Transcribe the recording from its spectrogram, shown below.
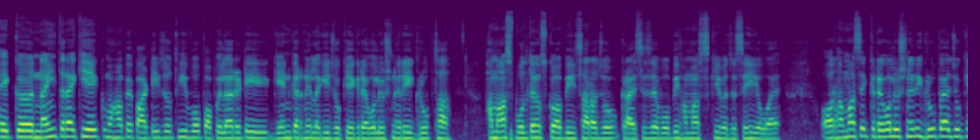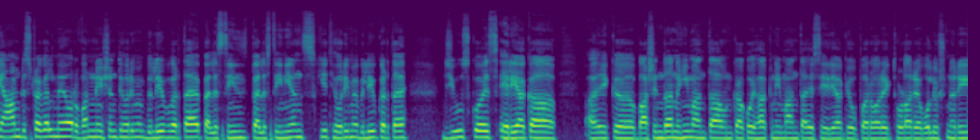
एक नई तरह की एक वहाँ पे पार्टी जो थी, वो पॉपुलैरिटी गेन करने लगी, जो कि एक रेवोल्यूशनरी ग्रुप था। हमास बोलते हैं उसको अभी सारा जो क्राइसिस है, वो भी हमास की वजह से ही हुआ है। और हमास एक रेवोल्यूशनरी ग्रुप है जो कि आर्म्ड स्ट्रगल में और वन नेशन थ्योरी में बिलीव करता है पैलेस्तीन पैलेस्तीनियंस की थ्योरी में बिलीव करता है। ज्यूस को इस एरिया का एक बाशिंदा नहीं मानता, उनका कोई हक नहीं मानता इस एरिया के ऊपर और एक थोड़ा रेवोल्यूशनरी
